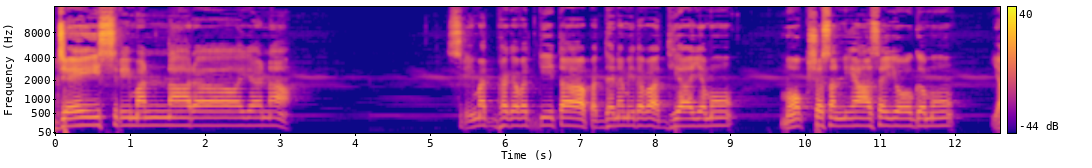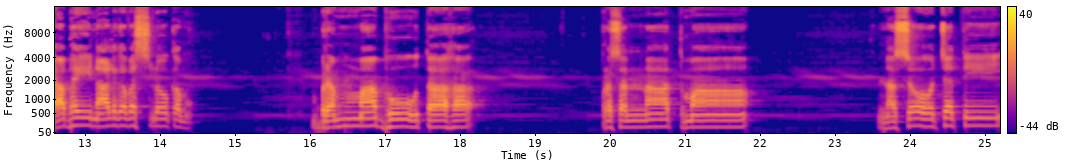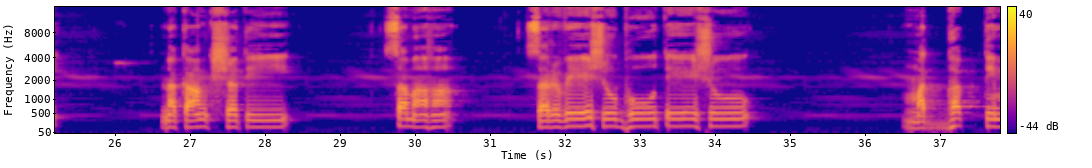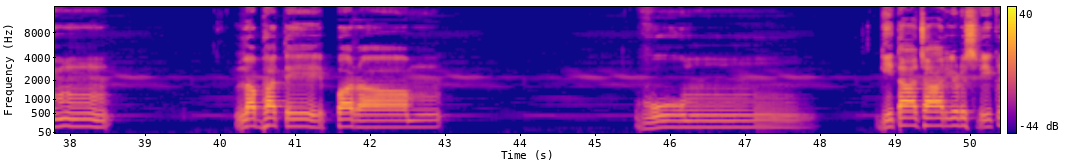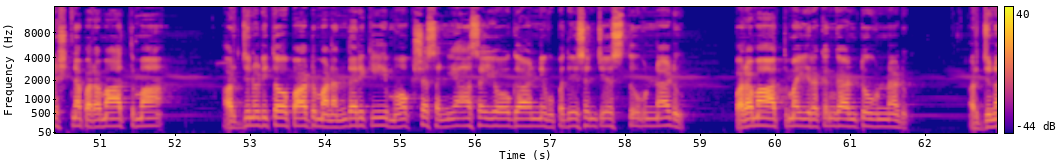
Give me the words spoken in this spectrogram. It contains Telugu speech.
జై శ్రీమన్నారాయణ. శ్రీమద్భగవద్గీత పద్దెనిమిదవ అధ్యాయము మోక్ష సన్యాసయోగము యాభై నాలుగవ శ్లోకము. బ్రహ్మభూత ప్రసన్నాత్మా నోచతి నకాంక్షతి. న కాంక్షతి సమः सर्वेषु भूतेषु मद्भक्तिं लभते पराम् ఓం గీతాచార్యుడు శ్రీకృష్ణ పరమాత్మ అర్జునుడితో పాటు మనందరికీ మోక్ష సన్యాస యోగాన్ని ఉపదేశం చేస్తూ ఉన్నాడు పరమాత్మ ఈ రకంగా అంటూ ఉన్నాడు. అర్జున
